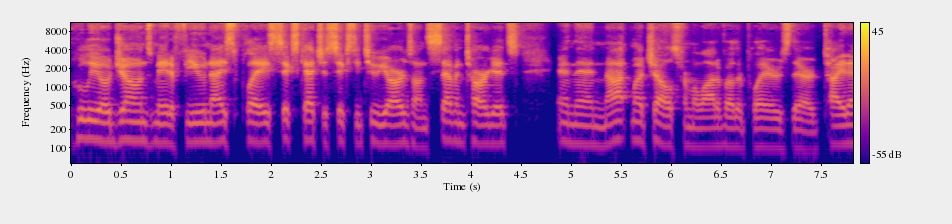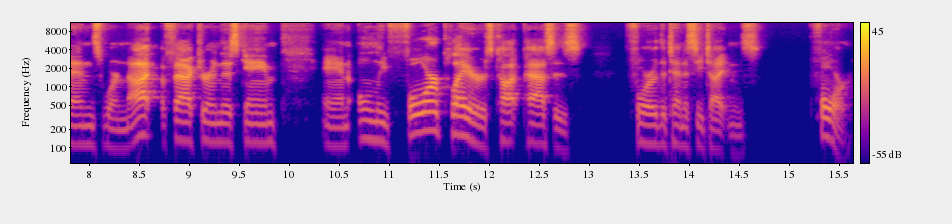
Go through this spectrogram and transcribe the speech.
Julio Jones made a few nice plays, six catches, 62 yards on seven targets, and then not much else from a lot of other players there. Tight ends were not a factor in this game, and only four players caught passes for the Tennessee Titans. Four.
